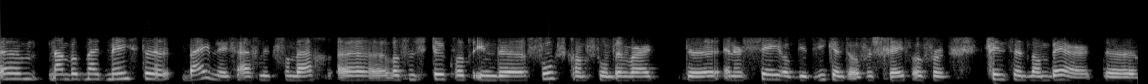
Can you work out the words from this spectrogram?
Um, nou, wat mij het meeste bijbleef eigenlijk vandaag was een stuk wat in de Volkskrant stond en waar de NRC ook dit weekend over schreef, over Vincent Lambert. De,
